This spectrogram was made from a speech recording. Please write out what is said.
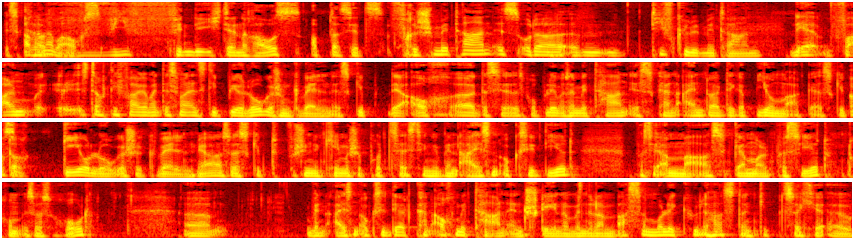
Es kann aber, aber auch. Wie finde ich denn raus, ob das jetzt Frischmethan ist oder ähm, Tiefkühlmethan? Der, vor allem ist auch die Frage, das waren jetzt die biologischen Quellen. Es gibt ja auch, äh, das ist ja das Problem, also Methan ist kein eindeutiger Biomarker. Es gibt so. auch geologische Quellen. Ja, also es gibt verschiedene chemische Prozesse, wie wenn Eisen oxidiert, was ja am Mars gern mal passiert. Darum ist es rot. Ähm, wenn Eisen oxidiert, kann auch Methan entstehen. Und wenn du dann Wassermoleküle hast, dann gibt es solche äh,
